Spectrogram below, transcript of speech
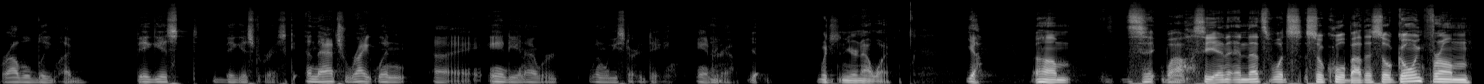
probably my biggest biggest risk, and that's right when uh, Andy and I were when we started dating. Andrea. Yeah. Which you're now wife. Yeah. Um. See, wow. See, and and that's what's so cool about this. So going from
